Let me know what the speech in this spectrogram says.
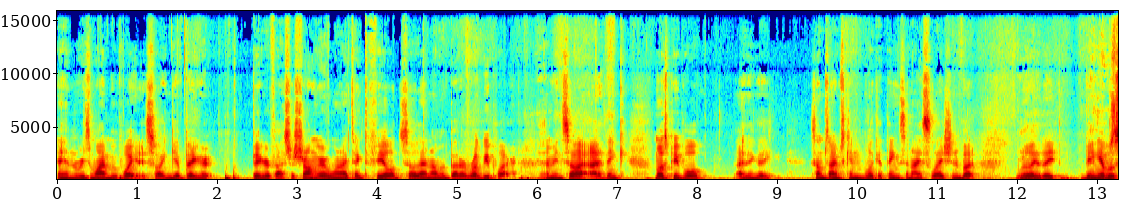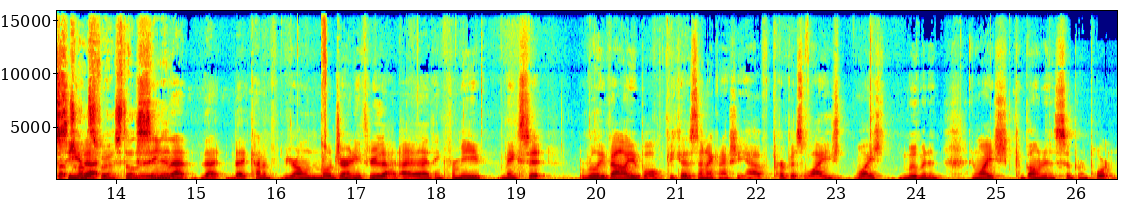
and the reason why i move weight is so i can get bigger bigger faster stronger when i take the field so then i'm a better rugby player i mean so I, I think most people i think they sometimes can look at things in isolation but really the being able to see that, seeing yeah. that that that kind of your own little journey through that. I, I think for me makes it really valuable because then I can actually have purpose why each why each movement and, and why each component is super important.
